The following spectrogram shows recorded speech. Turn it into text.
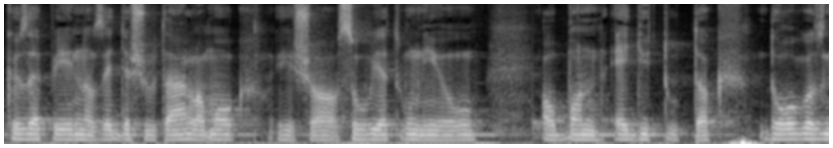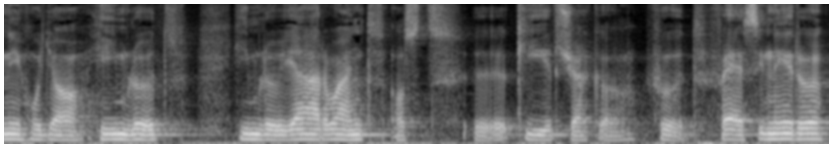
közepén az Egyesült Államok és a Szovjetunió abban együtt tudtak dolgozni, hogy a hímlőt, hímlő járványt azt kiírtsák a föld felszínéről,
